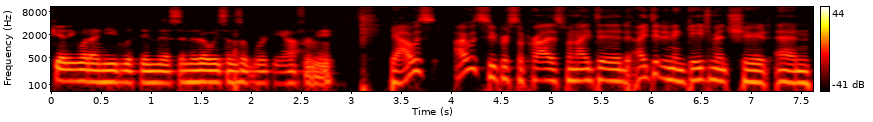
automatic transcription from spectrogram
getting what i need within this and it always ends up working out for me Yeah, I was I was super surprised when I did I did an engagement shoot and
